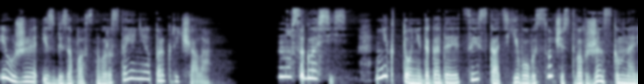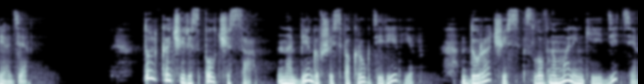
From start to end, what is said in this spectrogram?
и уже из безопасного расстояния прокричала: "Ну согласись, никто не догадается искать его высочество в женском наряде". Только через полчаса, набегавшись вокруг деревьев, дурачась, словно маленькие дети,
